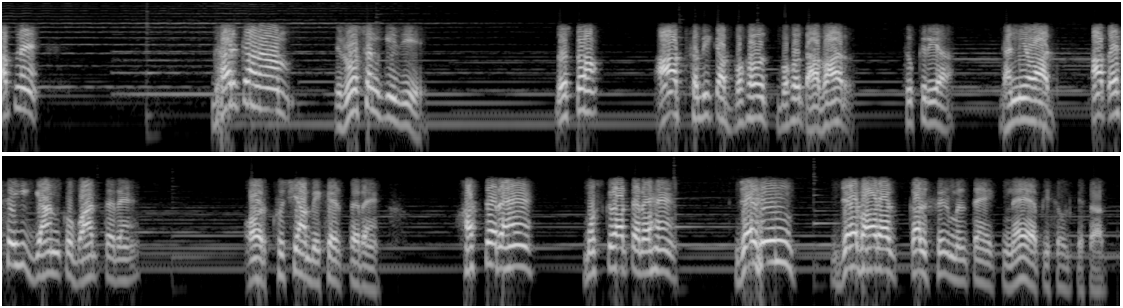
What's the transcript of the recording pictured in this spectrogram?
अपने घर का नाम रोशन कीजिए। दोस्तों, आप सभी का बहुत बहुत आभार, शुक्रिया, धन्यवाद। आप ऐसे ही ज्ञान को बांटते रहें और खुशियाँ बिखेरते रहें। हँसते रहें, मुस्कुराते रहें। जय हिंद, जय भारत। कल फिर मिलते हैं एक नए एपिसोड के साथ।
